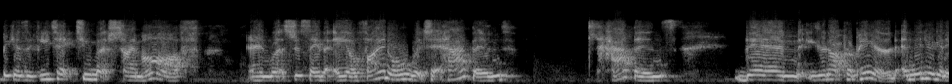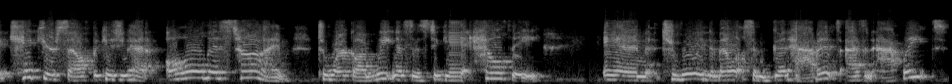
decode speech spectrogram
Because if you take too much time off, and let's just say the AO final, which it happened, happens, then you're not prepared. And then you're going to kick yourself because you had all this time to work on weaknesses, to get healthy, and to really develop some good habits as an athlete.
